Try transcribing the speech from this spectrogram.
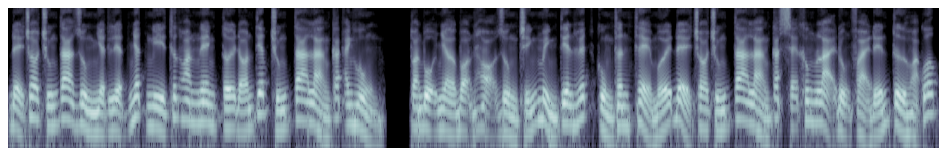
để cho chúng ta dùng nhiệt liệt nhất nghi thức hoan nghênh tới đón tiếp chúng ta làng cắt anh hùng, toàn bộ nhờ bọn họ dùng chính mình tiên huyết cùng thân thể mới để cho chúng ta làng cắt sẽ không lại đụng phải đến từ Hòa Quốc,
